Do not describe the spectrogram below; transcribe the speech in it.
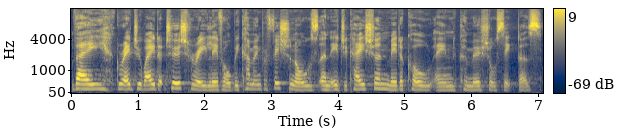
they graduate at tertiary level, becoming professionals in education, medical, and commercial sectors.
